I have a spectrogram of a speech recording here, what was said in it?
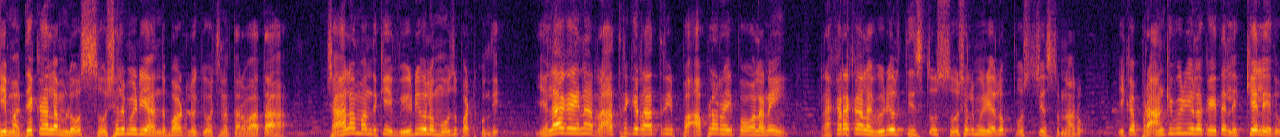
ఈ మధ్యకాలంలో సోషల్ మీడియా అందుబాటులోకి వచ్చిన తర్వాత చాలామందికి వీడియోల మోజు పట్టుకుంది. ఎలాగైనా రాత్రికి రాత్రి పాపులర్ అయిపోవాలని రకరకాల వీడియోలు తీస్తూ సోషల్ మీడియాలో పోస్ట్ చేస్తున్నారు. ఇక ప్రాంక్ వీడియోలకైతే లెక్కే లేదు.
